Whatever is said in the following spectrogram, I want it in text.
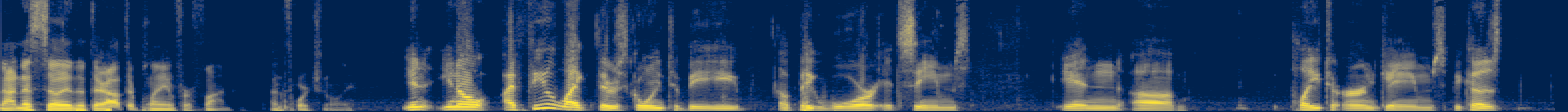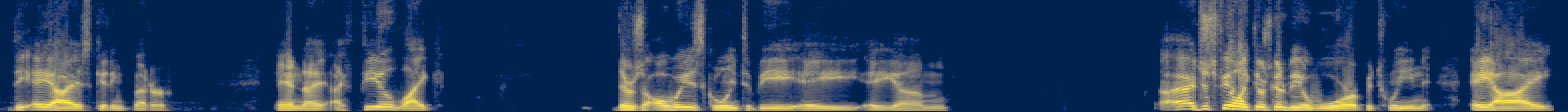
not necessarily that they're out there playing for fun, unfortunately. You, you know, I feel like there's going to be a big war, it seems, in uh, play to earn games because the AI is getting better. And I, I feel like there's always going to be a, a um, I just feel like there's going to be a war between AI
